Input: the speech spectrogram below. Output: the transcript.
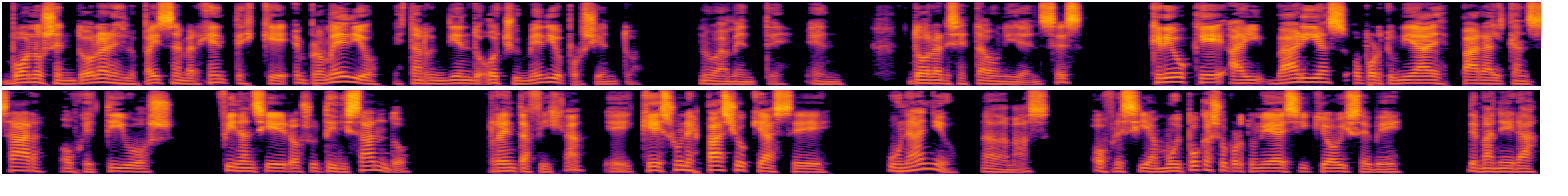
bonos en dólares de los países emergentes que en promedio están rindiendo 8,5% nuevamente en dólares estadounidenses. Creo que hay varias oportunidades para alcanzar objetivos financieros utilizando renta fija, eh, que es un espacio que hace un año nada más ofrecía muy pocas oportunidades y que hoy se ve de manera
